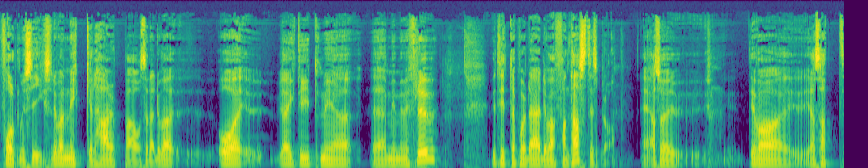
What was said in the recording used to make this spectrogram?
folkmusik. Så det var nyckelharpa och sådär. Och jag gick dit med, med, med min fru. Vi tittade på det där, det var fantastiskt bra. Eh, alltså, det var, jag satt,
